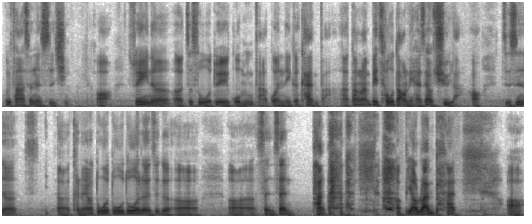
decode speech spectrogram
会发生的事情啊。所以呢，呃，这是我对国民法官的一个看法啊。当然被抽到你还是要去啦，啊，只是呢，呃，可能要多多多的这个呃。呃，审慎判案，不要乱判啊！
